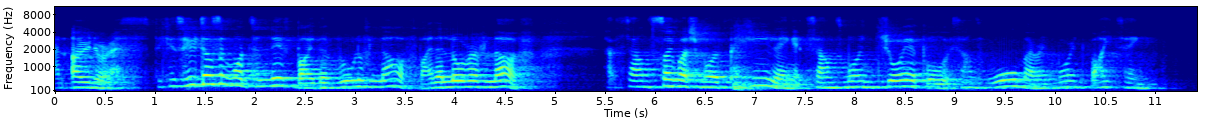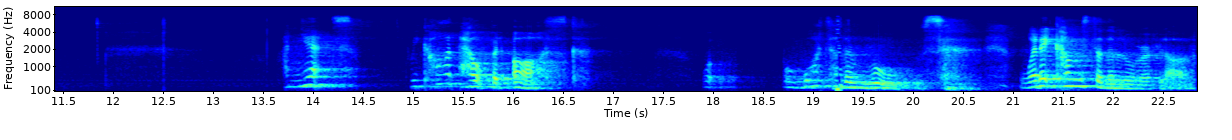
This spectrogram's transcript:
and onerous. Because who doesn't want to live by the rule of love, by the law of love? That sounds so much more appealing, it sounds more enjoyable, it sounds warmer and more inviting. And yet, we can't help but ask well, well what are the rules? when it comes to the law of love,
